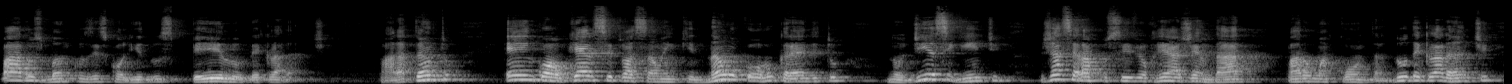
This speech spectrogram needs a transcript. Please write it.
para os bancos escolhidos pelo declarante. Para tanto, em qualquer situação em que não ocorra o crédito, no dia seguinte já será possível reagendar para uma conta do declarante,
